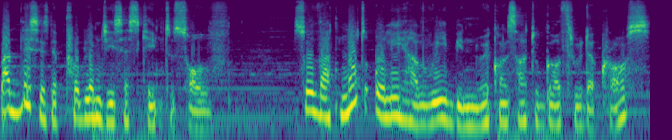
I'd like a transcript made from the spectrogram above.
But this is the problem Jesus came to solve. So that not only have we been reconciled to God through the cross,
